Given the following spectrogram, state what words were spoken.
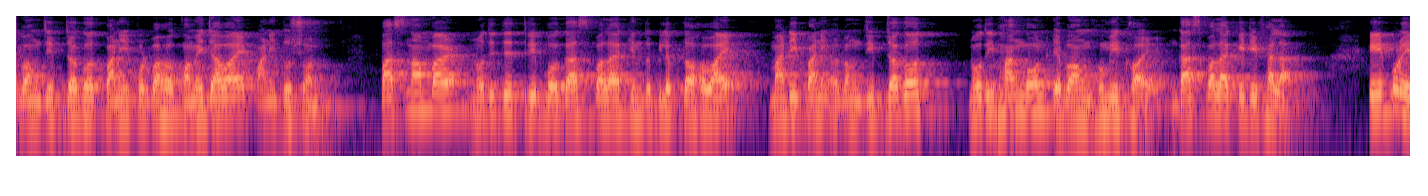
এবং জীবজগৎ, পানির প্রবাহ কমে যাওয়ায় পানি দূষণ। পাঁচ নাম্বার, নদীতে তীব্র গাছপালা কিন্তু বিলুপ্ত হওয়ায় মাটি, পানি এবং জীবজগৎ, নদী ভাঙ্গন এবং ভূমিক্ষয় গাছপালা কেটে ফেলা। এরপরে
